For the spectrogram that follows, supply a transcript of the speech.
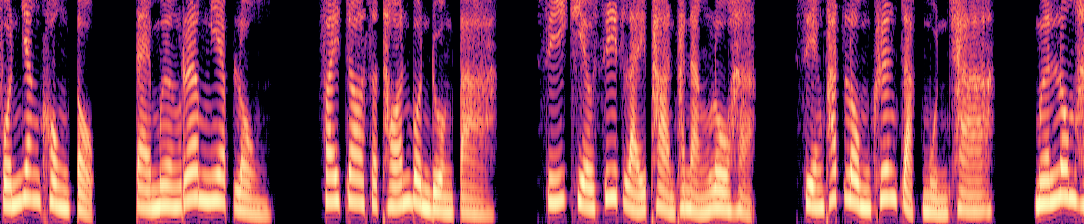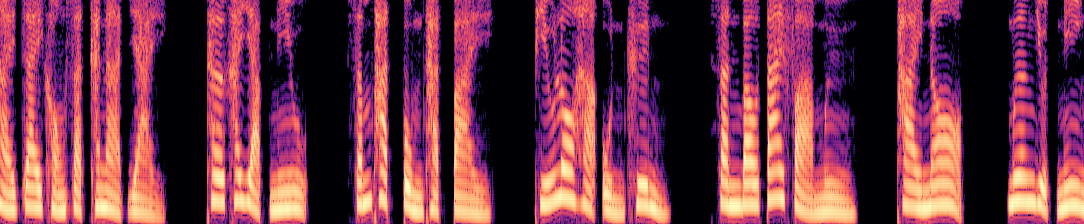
ฝนยังคงตก แต่เมืองเริ่มเงียบลง ไฟจอสะท้อนบนดวงตา สีเขียวซีดไหลผ่านผนังโลหะ เสียงพัดลมเครื่องจักรหมุนช้า เหมือนลมหายใจของสัตว์ขนาดใหญ่ เธอขยับนิ้ว สัมผัสปุ่มถัดไป ผิวโลหะอุ่นขึ้น สั่นเบาใต้ฝ่ามือ ภายนอก เมืองหยุดนิ่ง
